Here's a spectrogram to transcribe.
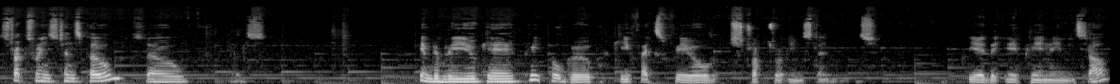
structure instance code. So it's BMW UK people group keyflex field structure instance. Create the API name itself.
